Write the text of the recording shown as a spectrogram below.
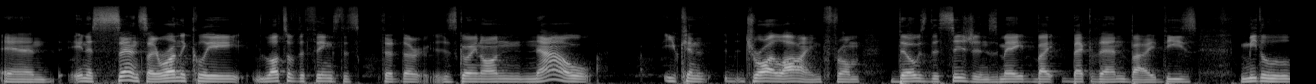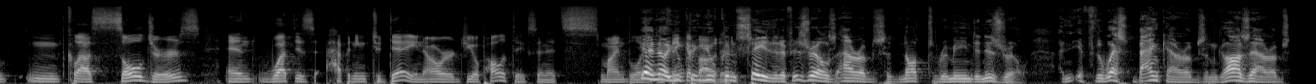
And in a sense, ironically, lots of the things that's, that there is going on now, you can draw a line from those decisions made by back then by these middle class soldiers and what is happening today in our geopolitics and it's mind blowing yeah no you can, you can say that if israel's arabs had not remained in israel and if the West Bank Arabs and Gaza Arabs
